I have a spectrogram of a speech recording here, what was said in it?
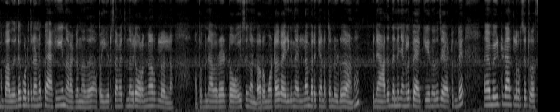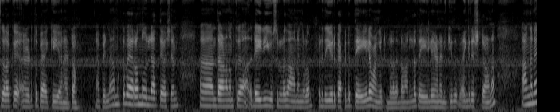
അപ്പോൾ അതിന്റെ കൂട്ടത്തിലാണ് പാക്കിങ് നടക്കുന്നത്. അപ്പോൾ ഈ ഒരു സമയത്തൊന്നും അവർ ഉറങ്ങാറില്ലല്ലോ. അപ്പോൾ പിന്നെ അവരുടെ ടോയ്സും കണ്ടോ? റിമോട്ടൊക്കെ കഴിക്കുന്ന എല്ലാം പേർക്ക് അതിനകത്തോണ്ട് ഇടുകയാണ്. പിന്നെ ആദ്യം തന്നെ ഞങ്ങൾ പാക്ക് ചെയ്യുന്നത് ചേട്ടന്റെ വീട്ടിടാനുള്ള കുറച്ച് ഡ്രസ്സുകളൊക്കെ എടുത്ത് പാക്ക് ചെയ്യാൻ കേട്ടോ. പിന്നെ നമുക്ക് വേറെ ഒന്നുമില്ല അത്യാവശ്യം എന്താണ് നമുക്ക് ഡെയിലി യൂസിനുള്ള സാധനങ്ങളും. പിന്നെ ഈ ഒരു പാക്കറ്റ് തേയില വാങ്ങിയിട്ടുണ്ടായിരുന്നു നല്ല തേയിലയാണ്. എനിക്കിത് ഭയങ്കര ഇഷ്ടമാണ്. അങ്ങനെ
